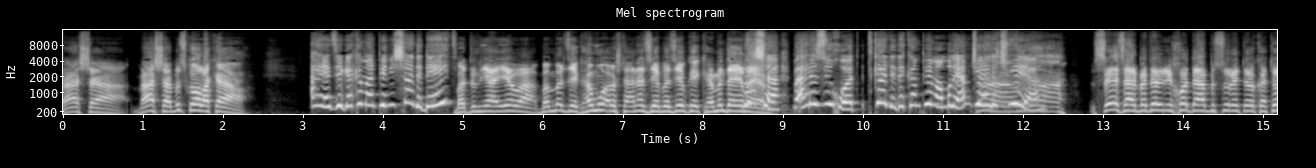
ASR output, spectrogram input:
باشە باشە بچکۆڵەکە. ئایا جێگاکەمان پێ نیشان دەدەیت؟ بە دڵنیاییەوە بە مەرجێک هەموو ئەو شتانە جێبەجێ بکەی کە من دەیڵێم. باشە بە ئارەزووی خۆت تکات لێ دەکەم پێمان بڵێ ئەم جێیە لە کوێیە؟ سێ جار بە دەوری خۆتدا بسوڕێیتەوە کە تۆ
